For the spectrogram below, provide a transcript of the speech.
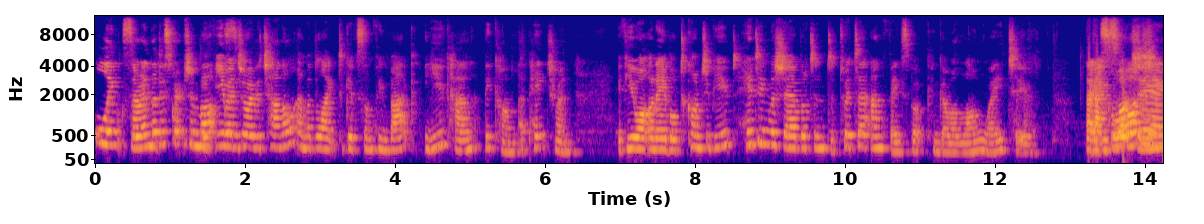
Links are in the description box. If you enjoy the channel and would like to give something back, you can become a patron. If you are unable to contribute, hitting the share button to Twitter and Facebook can go a long way too. Thanks, Thanks for watching.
